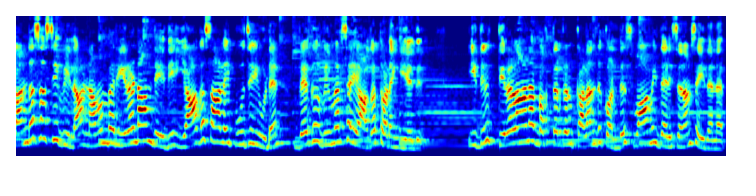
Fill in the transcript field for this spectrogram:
கந்தசஷ்டி விழா நவம்பர் இரண்டாம் தேதி யாகசாலை பூஜையுடன் வெகு விமர்சையாக தொடங்கியது. இதில் திரளான பக்தர்கள் கலந்து கொண்டு சுவாமி தரிசனம் செய்தனர்.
